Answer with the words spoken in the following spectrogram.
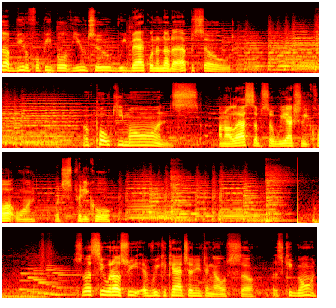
up, beautiful people of YouTube? We back with another episode of Pokemons. On our last episode, we actually caught one, which is pretty cool. So let's see what else we if we could catch anything else. So let's keep going.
